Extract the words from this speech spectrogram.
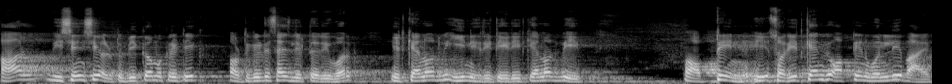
are essential to become a critic or to criticize literary work. It cannot be inherited. It cannot be obtained, sorry it can be obtained only by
